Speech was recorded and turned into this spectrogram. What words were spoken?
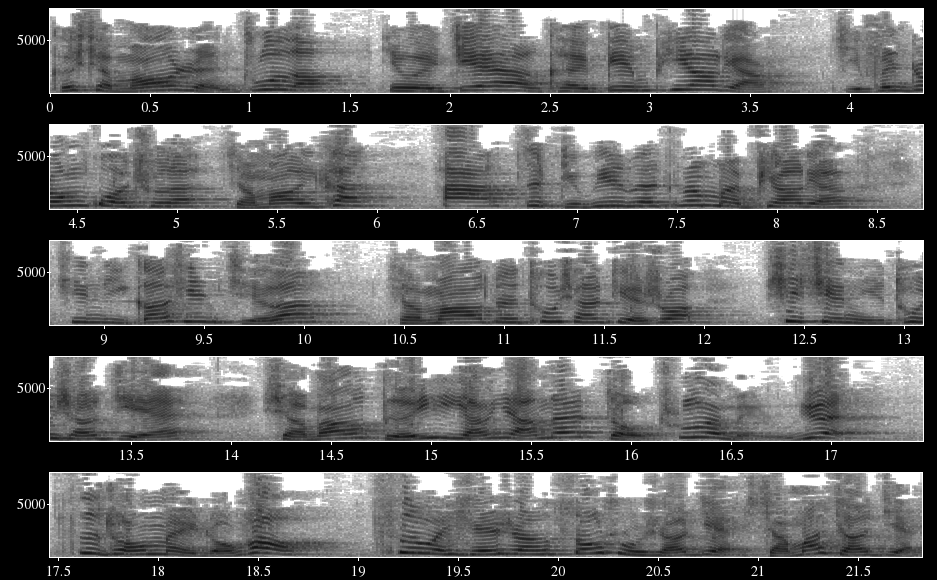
可小猫忍住了，因为这样可以变漂亮。几分钟过去了，小猫一看，啊，自己变得这么漂亮。心里高兴极了，小猫对兔小姐说：“谢谢你，兔小姐。”小猫得意洋洋地走出了美容院。自从美容后，刺猬先生、松鼠小姐、小猫小姐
